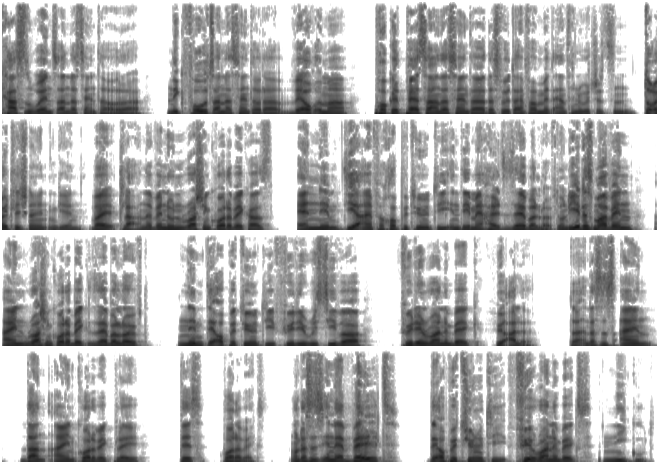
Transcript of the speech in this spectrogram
Carson Wentz an der Center oder Nick Foles an der Center oder wer auch immer Pocket Passer an der Center, das wird einfach mit Anthony Richardson deutlich nach hinten gehen. Weil klar, ne, wenn du einen Rushing Quarterback hast, er nimmt dir einfach Opportunity, indem er halt selber läuft. Und jedes Mal, wenn ein Rushing Quarterback selber läuft, nimmt er Opportunity für die Receiver, für den Running Back, für alle. Das ist ein, dann ein Quarterback Play des Quarterbacks. Und das ist in der Welt der Opportunity für Running Backs nie gut.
